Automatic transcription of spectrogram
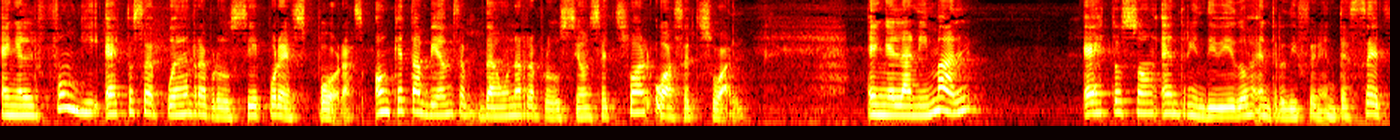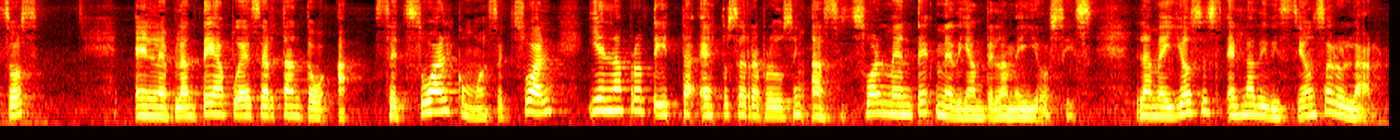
En el fungi estos se pueden reproducir por esporas, aunque también se da una reproducción sexual o asexual. En el animal, estos son entre individuos entre diferentes sexos. En la plantea puede ser tanto sexual como asexual y en la protista estos se reproducen asexualmente mediante la meiosis. La meiosis es la división celular.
